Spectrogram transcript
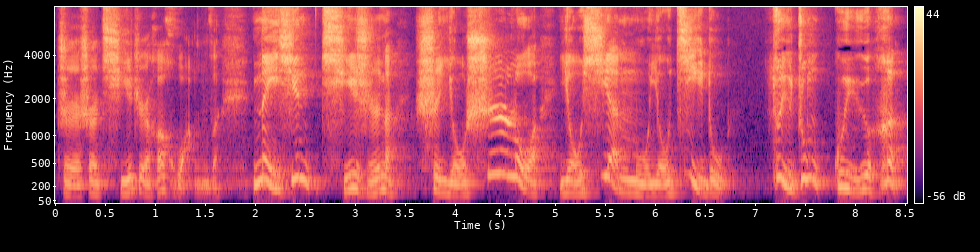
只是旗帜和幌子，内心其实呢是有失落、有羡慕、有嫉妒，最终归于恨，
